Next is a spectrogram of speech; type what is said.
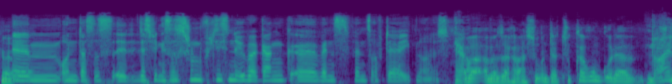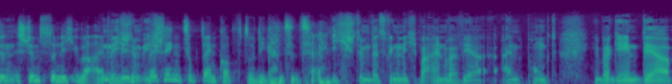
Ja. Ähm, und das ist, äh, deswegen ist das schon ein fließender Übergang, äh, wenn es auf der Ebene ist. Ja. Aber, aber Sache, hast du Unterzuckerung oder Nein. stimmst du nicht überein? Nee, deswegen, deswegen zuckt dein Kopf so die ganze Zeit. Ich stimme deswegen nicht überein, weil wir einen Punkt übergehen, der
